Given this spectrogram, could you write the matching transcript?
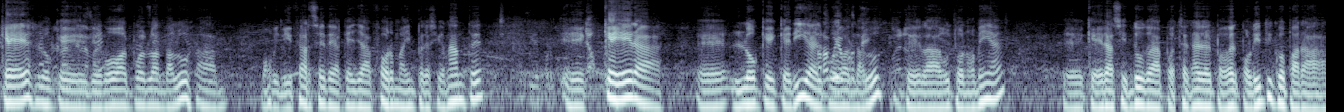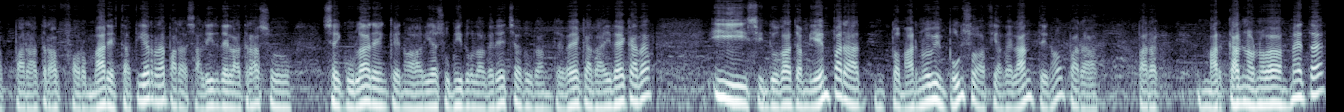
qué es lo que llevó al pueblo andaluz a movilizarse de aquella forma impresionante, eh, qué era eh, lo que quería el pueblo andaluz de la autonomía, eh, que era sin duda pues tener el poder político para, para, transformar esta tierra, para salir del atraso secular en que nos había sumido la derecha durante décadas y décadas, y sin duda también para tomar nuevo impulso hacia adelante, ¿no? para, para marcarnos nuevas metas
